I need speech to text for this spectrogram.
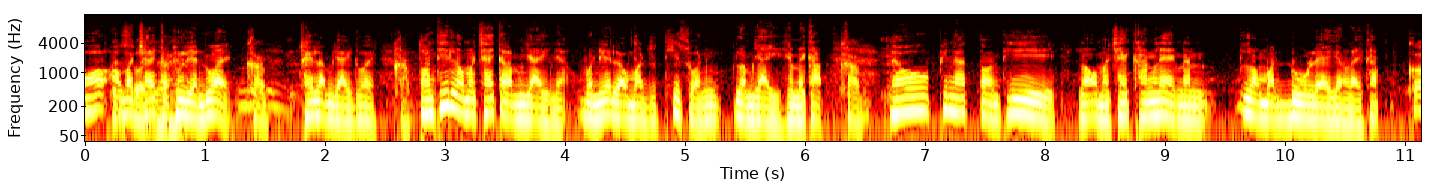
อ๋อเอามาใช้กับทุเรียนด้วย ครับใช้ลำไยด้วย ครับตอนที่เรามาใช้กับลำไยเนี่ย วันนี้เรามาที่สวนลำไยใช่ไหมครับ ครับ แล้วพี่นัทตอนที่เราเอามาใช้ครั้งแรกนั้น เรามาดูแลอย่างไรครับ ก็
